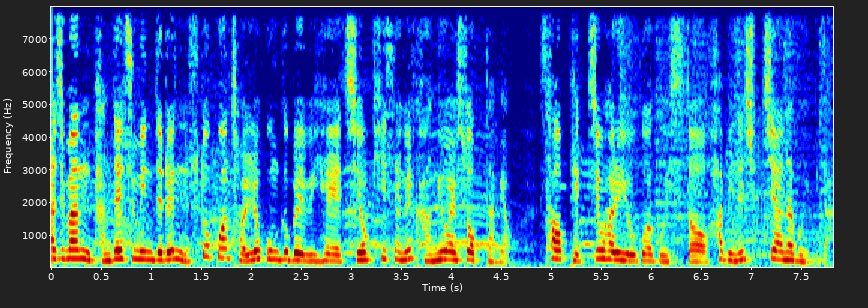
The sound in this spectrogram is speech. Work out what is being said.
하지만 반대 주민들은 수도권 전력 공급을 위해 지역 희생을 강요할 수 없다며 사업 백지화를 요구하고 있어 합의는 쉽지 않아 보입니다.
